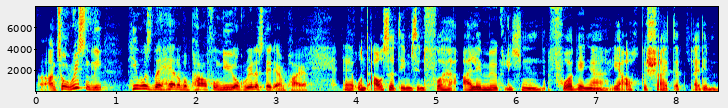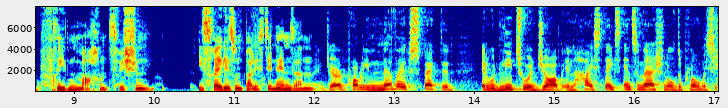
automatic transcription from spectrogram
Uh, until recently, he was the head of a powerful New York real estate empire. Äh, und außerdem sind vorher alle möglichen Vorgänger ja auch gescheitert bei dem Friedenmachen zwischen Israelis und Palästinensern. Jared probably never expected It would lead to a job in high-stakes international diplomacy.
